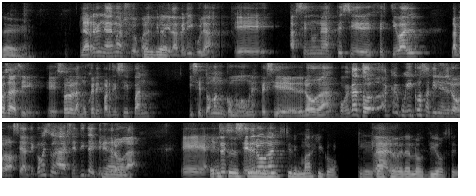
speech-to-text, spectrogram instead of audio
Sí. La Reina de Mayo, para el que vio la película, eh, hacen una especie de festival. La cosa es así, eh, solo las mujeres participan y se toman como una especie de droga. Porque acá, to- acá cualquier cosa tiene droga, o sea, te comes una galletita y tiene Claro. droga. Eh, Este entonces es se el drogan, mágico que Claro. hace ver a los dioses.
